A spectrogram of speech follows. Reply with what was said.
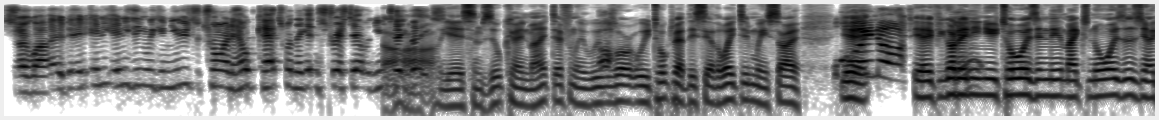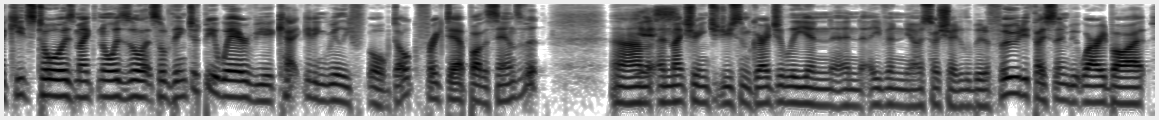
So, uh, any anything we can use to try and help cats when they're getting stressed out with new Oh, TVs? yeah, some Zylkene, mate. Definitely. We, Oh. we talked about this the other week, didn't we? So, yeah. Yeah, if you got any new toys, anything that makes noises, you know, kids' toys make noises, all that sort of thing, just be aware of your cat getting really, or dog, freaked out by the sounds of it. Um, Yes. And make sure you introduce them gradually and, and even, you know, associate a little bit of food if they seem a bit worried by it,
